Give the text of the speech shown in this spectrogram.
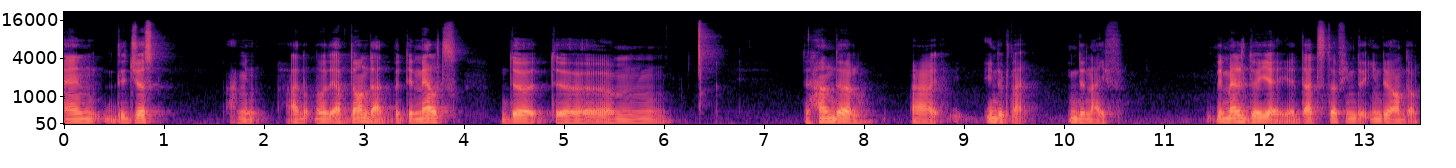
and they just, I mean, I don't know they have done that, but they melt the, the, um, the handle uh, in the knife, in the knife. They melt the, yeah, yeah, that stuff in the, in the handle.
